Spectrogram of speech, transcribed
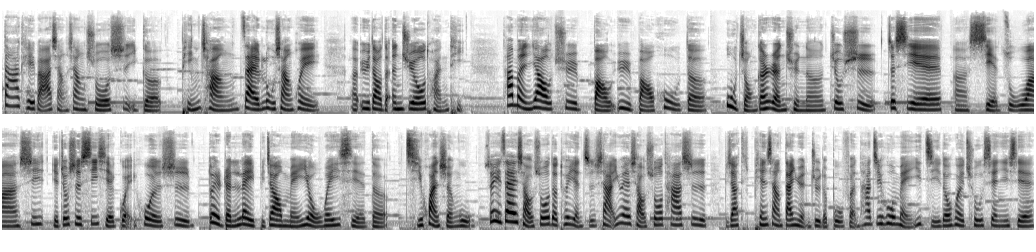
大家可以把它想象说是一个平常在路上会呃遇到的 NGO 团体。他们要去保育、保护的物种跟人群呢，就是这些呃血族啊，吸也就是吸血鬼，或者是对人类比较没有威胁的奇幻生物。所以在小说的推演之下，因为小说它是比较偏向单元剧的部分，它几乎每一集都会出现一些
